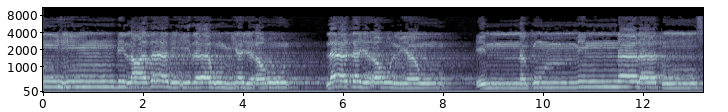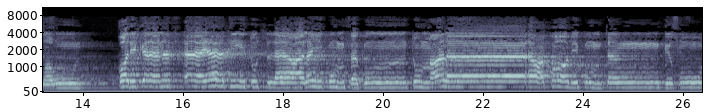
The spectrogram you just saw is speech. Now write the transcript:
مترفيهم بالعذاب إذا هم يجأرون. لا تجأروا اليوم إنكم منا لا تنصرون. قد كانت آياتي تتلى عليكم فكنتم على أعقابكم تنكصون.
